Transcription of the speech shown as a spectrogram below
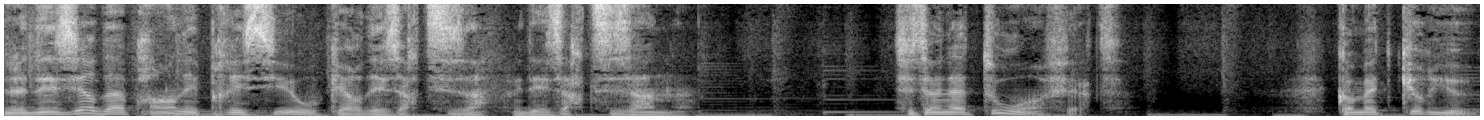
Le désir d'apprendre est précieux au cœur des artisans et des artisanes. C'est un atout, en fait. Comme être curieux.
